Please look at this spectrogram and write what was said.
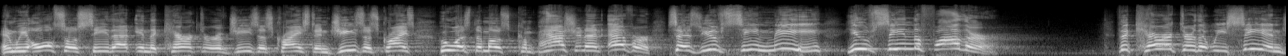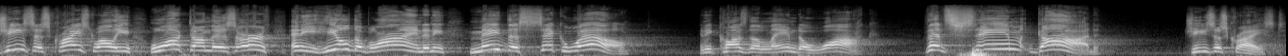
And we also see that in the character of Jesus Christ. And Jesus Christ, who was the most compassionate ever, says, You've seen me, you've seen the Father. The character that we see in Jesus Christ while he walked on this earth and he healed the blind and he made the sick well and he caused the lame to walk that same God, Jesus Christ,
